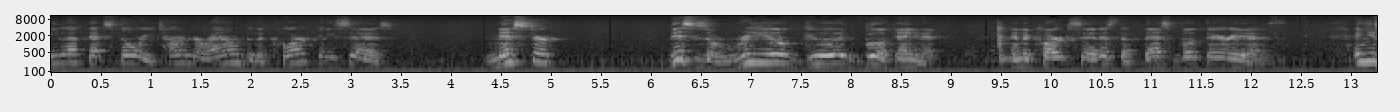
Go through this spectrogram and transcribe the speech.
he left that store, he turned around to the clerk and he says, Mister, this is a real good book, ain't it? And the clerk said, It's the best book there is. And you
